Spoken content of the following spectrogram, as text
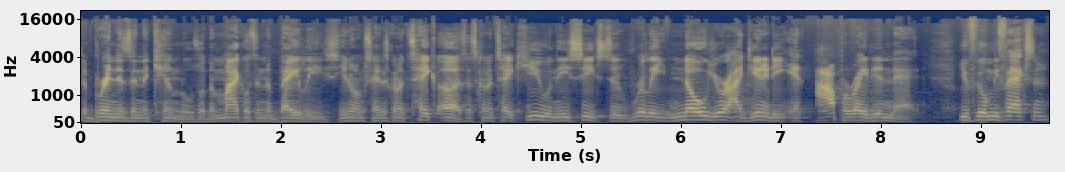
the Brendans and the Kendalls or the Michaels and the Baileys. You know what I'm saying? It's going to take us. It's going to take you in these seats to really know your identity and operate in that. You feel me, Faxon?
